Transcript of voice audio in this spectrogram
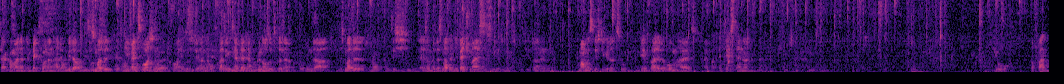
da kann man dann im Backbone dann halt auch wieder auf dieses Model, auf die Events watchen und das steht dann auch quasi im Template einfach genauso drin. Wenn da das Model sich, also wenn das Model ein Event schmeißt, dann machen wir das Richtige dazu. In dem Fall da oben halt einfach den Text ändern. Jo. Noch Fragen?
